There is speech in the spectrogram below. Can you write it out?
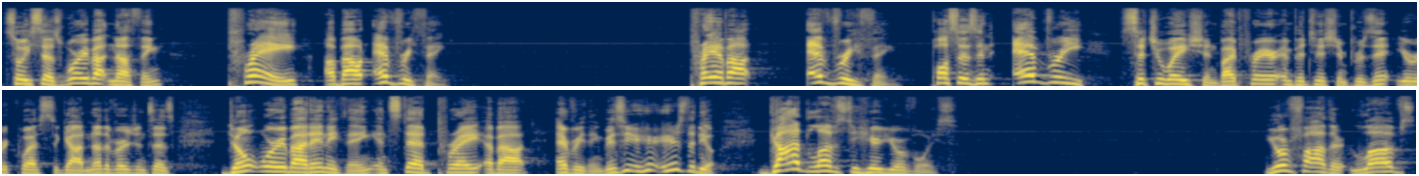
So he says, worry about nothing. Pray about everything. Pray about everything. Paul says, in every situation, by prayer and petition, present your requests to God. Another version says, don't worry about anything. Instead, pray about everything. Because here, here's the deal God loves to hear your voice. Your Father loves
